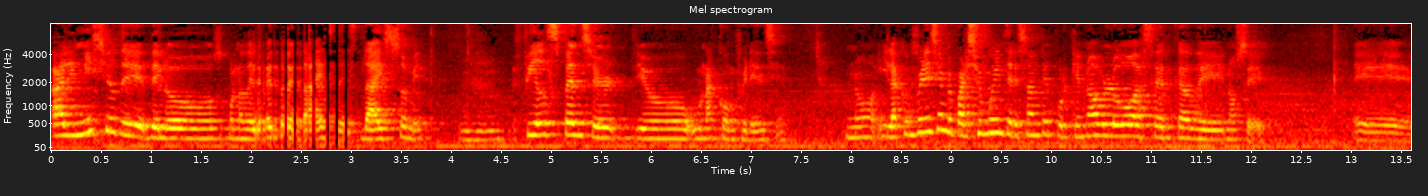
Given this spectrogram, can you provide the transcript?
al inicio de, de los, bueno, del evento de DICE, del DICE Summit, Phil Spencer dio una conferencia, ¿no? Y la conferencia me pareció muy interesante porque no habló acerca de, no sé, eh,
